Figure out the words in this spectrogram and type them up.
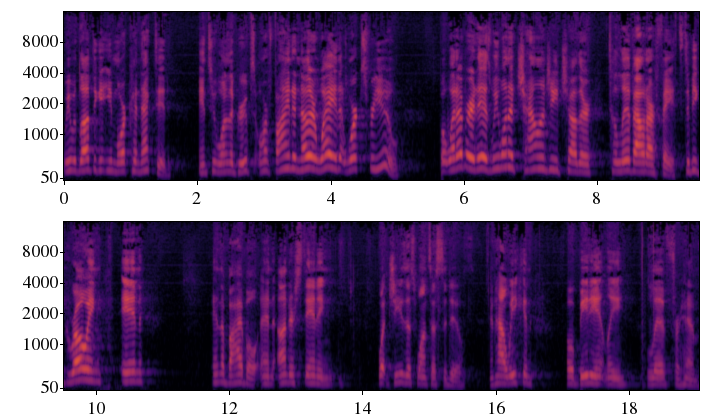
We would love to get you more connected into one of the groups or find another way that works for you. But whatever it is, we want to challenge each other to live out our faith, to be growing in, in the Bible and understanding what Jesus wants us to do and how we can obediently live for Him.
